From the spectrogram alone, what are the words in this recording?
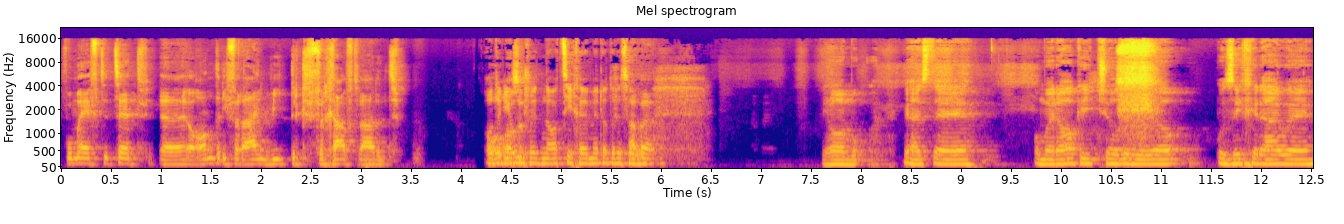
vom FCZ äh, an andere Vereine weiterverkauft werden. Oder die also, schon Nazi kommen oder so. Aber, ja, wie heisst der? Äh, Omeragic, oder? Wo, ja, wo sicher auch äh,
